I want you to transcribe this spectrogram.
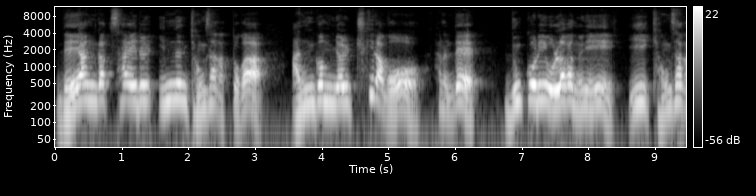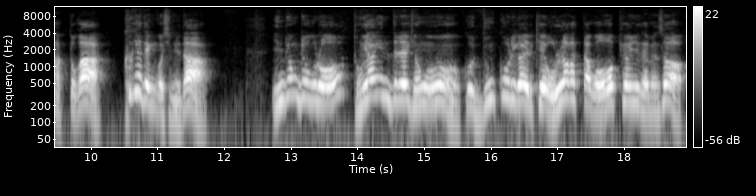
내안각 사이를 잇는 경사 각도가 안검열축이라고 하는데 눈꼬리 올라간 눈이 이 경사 각도가 크게 된 것입니다. 인종적으로 동양인들의 경우 그 눈꼬리가 이렇게 올라갔다고 표현이 되면서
